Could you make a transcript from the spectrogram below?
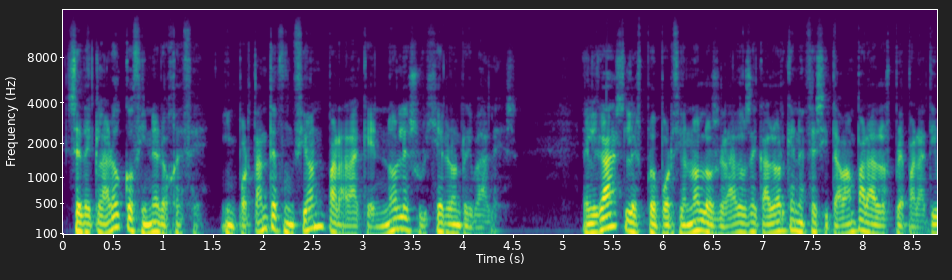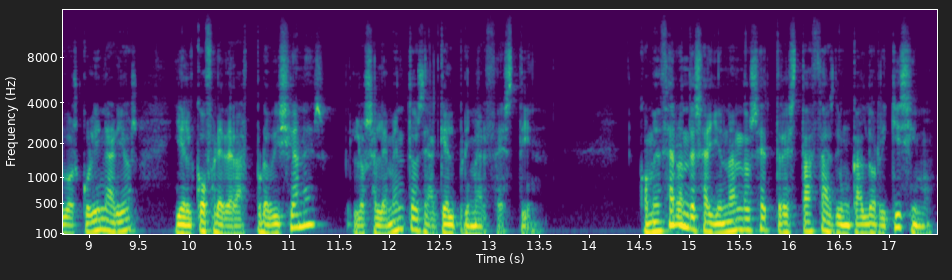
se declaró cocinero jefe, importante función para la que no le surgieron rivales. El gas les proporcionó los grados de calor que necesitaban para los preparativos culinarios y el cofre de las provisiones los elementos de aquel primer festín. Comenzaron desayunándose tres tazas de un caldo riquísimo,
